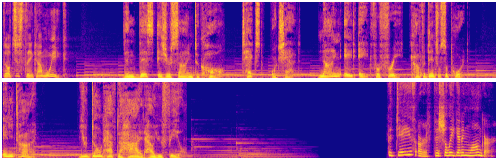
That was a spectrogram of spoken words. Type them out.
they'll just think I'm weak. Then this is your sign to call, text, or chat 988 for free, confidential support. Anytime. You don't have to hide how you feel. The days are officially getting longer,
